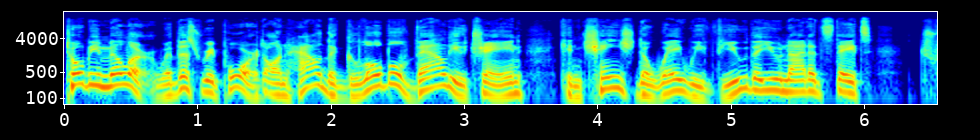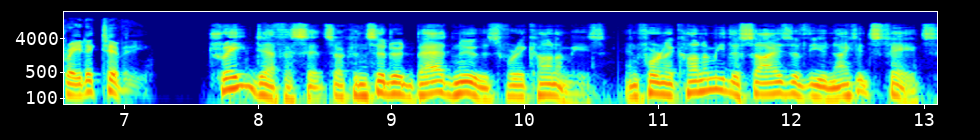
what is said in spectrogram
Toby Miller with this report on how the global value chain can change the way we view the United States trade activity. Trade deficits are considered bad news for economies, and for an economy the size of the United States,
